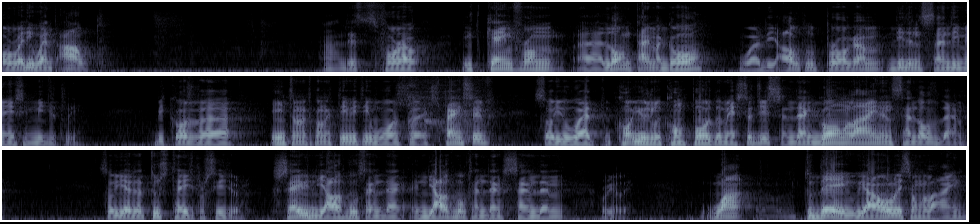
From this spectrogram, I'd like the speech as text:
already went out. Uh, this for a, it came from a long time ago where the Outlook program didn't send emails immediately because uh, internet connectivity was uh, expensive. So you had to co usually compose the messages and then go online and send all of them. So you have a two-stage procedure: save in the outbox and then in the outbox and then send them really. One, today we are always online.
